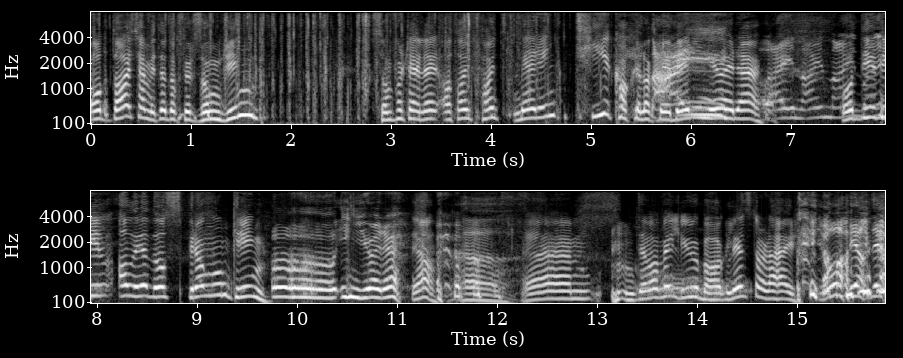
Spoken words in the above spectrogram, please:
Og da kommer vi til doktor Song Jin, som forteller at han fant mer enn ti kakerlakkbabyer inni øret. Nei, nei, nei. Og de driver allerede og sprang omkring. Åh, Inni øret. Ja. um, det var veldig ubehagelig, står det her. Ja, ja, det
